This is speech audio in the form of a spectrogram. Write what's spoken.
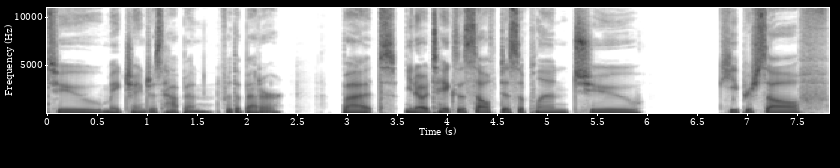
to make changes happen for the better. But, you know, it takes a self discipline to keep yourself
